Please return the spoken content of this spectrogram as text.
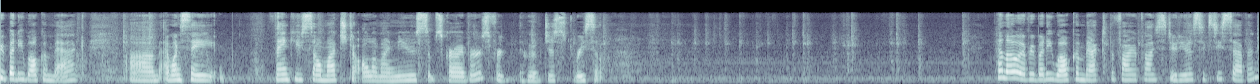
everybody, welcome back. Um, I want to say thank you so much to all of my new subscribers for who have just recently Hello everybody, welcome back to the Firefly Studio 67.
